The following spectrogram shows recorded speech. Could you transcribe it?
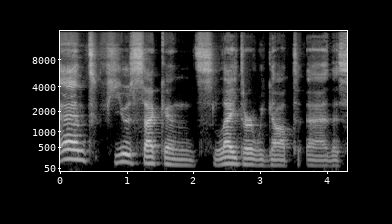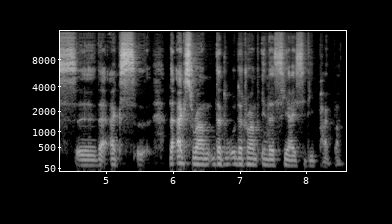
And few seconds later, we got uh, this uh, the axe the axe run that that run in the CI/CD pipeline.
